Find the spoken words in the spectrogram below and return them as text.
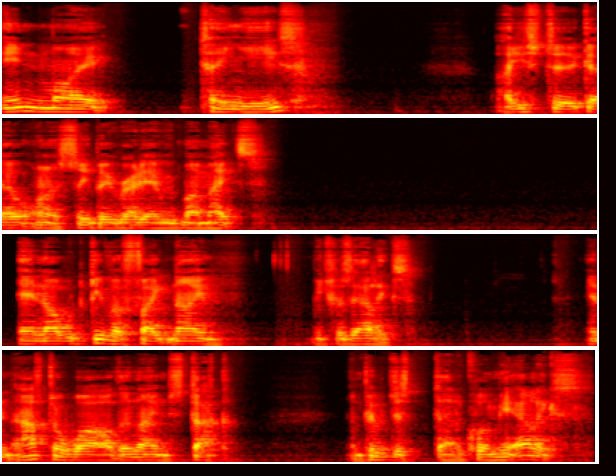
In my teen years, I used to go on a CB radio with my mates and I would give a fake name, which was Alex. And after a while, the name stuck, and people just started calling me Alex.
